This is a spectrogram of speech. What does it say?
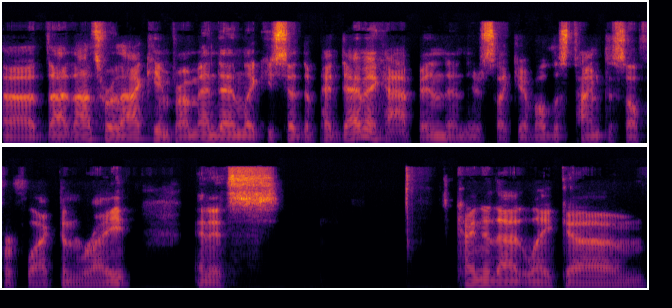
Uh, that that's where that came from. And then, like you said, the pandemic happened, and there's like you have all this time to self reflect and write, and it's kind of that like um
